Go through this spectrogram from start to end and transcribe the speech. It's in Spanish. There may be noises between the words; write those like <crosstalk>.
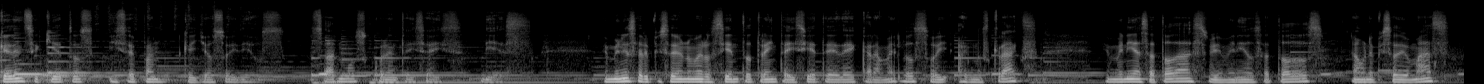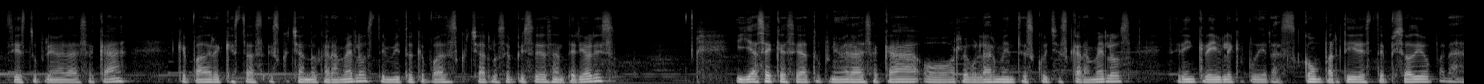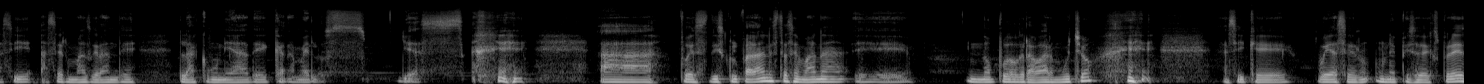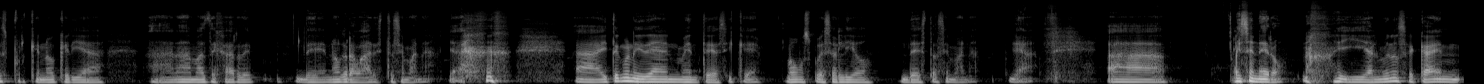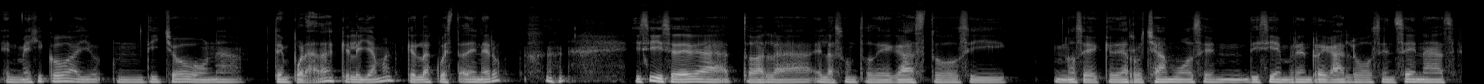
Quédense quietos y sepan que yo soy Dios. Salmos 46, 10. Bienvenidos al episodio número 137 de Caramelos. Soy Agnus Cracks. Bienvenidas a todas, bienvenidos a todos a un episodio más. Si es tu primera vez acá, qué padre que estás escuchando Caramelos. Te invito a que puedas escuchar los episodios anteriores. Y ya sé que sea tu primera vez acá o regularmente escuches Caramelos, sería increíble que pudieras compartir este episodio para así hacer más grande la comunidad de Caramelos. Yes. <laughs> ah, pues disculparán esta semana, eh, no puedo grabar mucho, <laughs> así que voy a hacer un episodio express porque no quería ah, nada más dejar de, de, no grabar esta semana. <laughs> Ya. ah, y tengo una idea en mente, así que Vamos pues al lío de esta semana. Ya. Ah, es enero <laughs> y al menos acá en, en, México hay un dicho o una temporada que le llaman, que es la cuesta de enero. <laughs> y sí, se debe a todo el asunto de gastos y no sé, que derrochamos en diciembre en regalos, en cenas.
